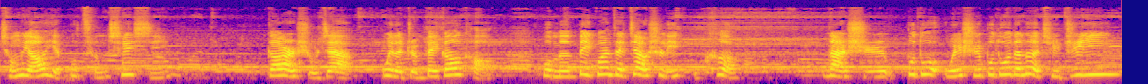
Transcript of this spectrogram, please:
琼瑶也不曾缺席。高二暑假，为了准备高考，我们被关在教室里补课。那时不多为时不多的乐趣之一，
